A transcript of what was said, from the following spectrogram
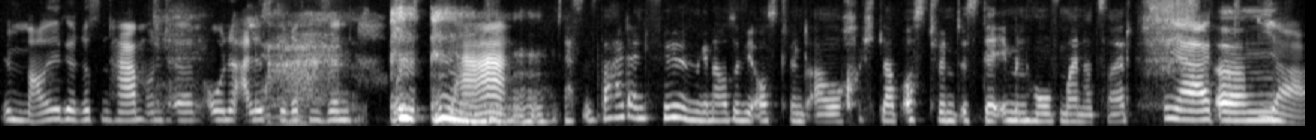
im Maul gerissen haben und ähm, ohne alles geritten sind. Und ja, Es war halt ein Film, genauso wie Ostwind auch. Ich glaube, Ostwind ist der Immenhof meiner Zeit. ja, Ähm, ja,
